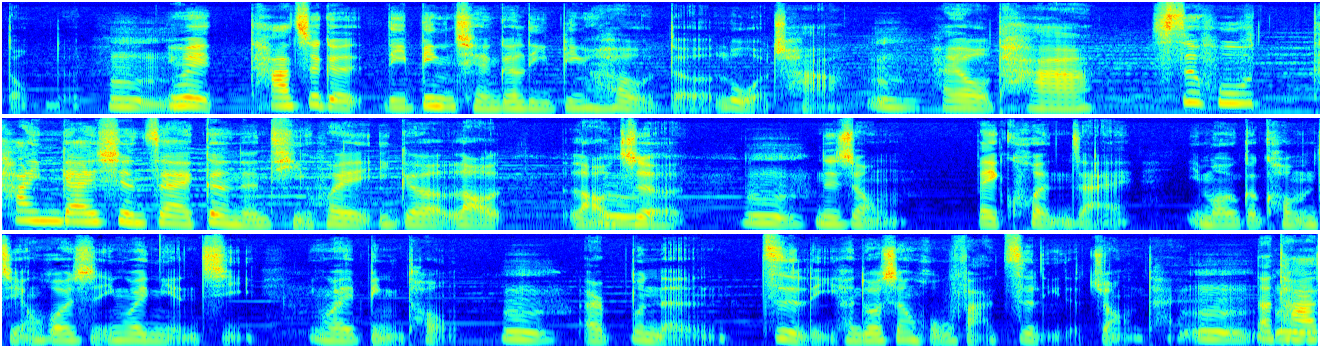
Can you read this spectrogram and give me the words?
动的，嗯，因为他这个离病前跟离病后的落差，嗯，还有他似乎他应该现在更能体会一个老老者，嗯，那种被困在某一个空间，或者是因为年纪、因为病痛，嗯，而不能自理，很多生活无法自理的状态，嗯，那他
